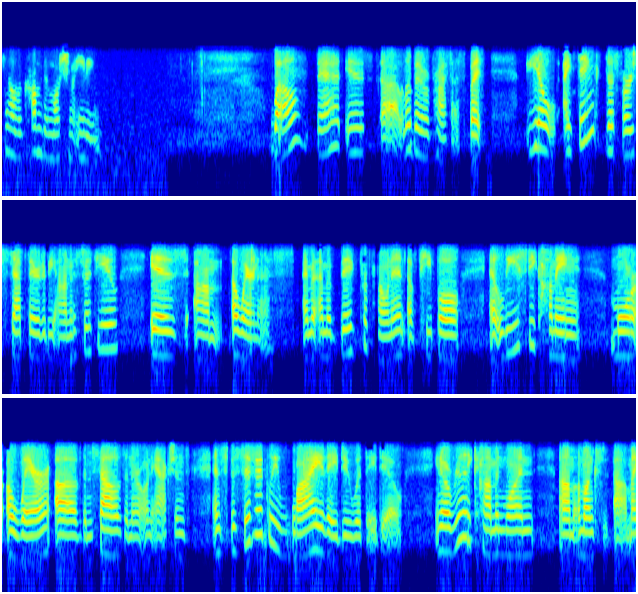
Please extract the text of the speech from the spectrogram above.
can overcome the emotional eating? Well, that is uh, a little bit of a process, but you know, I think the first step there, to be honest with you, is um, awareness. I'm a, I'm a big proponent of people at least becoming more aware of themselves and their own actions, and specifically why they do what they do. You know, a really common one um, amongst uh, my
